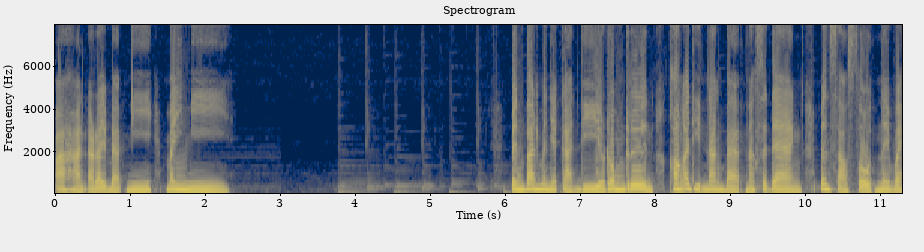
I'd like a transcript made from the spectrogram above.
ำอาหารอะไรแบบนี้ไม่มี เป็นบ้านบรรยากาศดีร่มรื่นของอดีตนางแบบนักแสดง เป็นสาวโสดในวัย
